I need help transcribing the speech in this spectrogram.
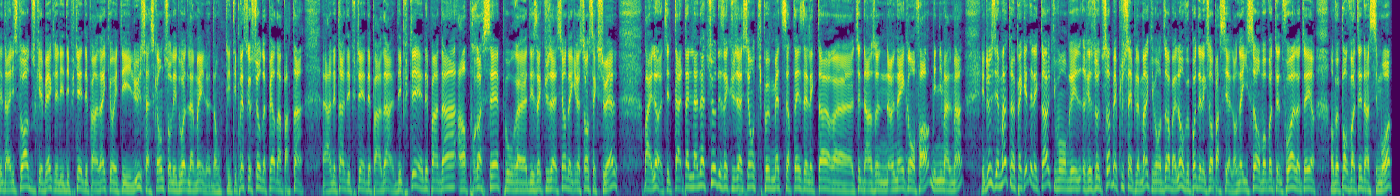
dans l'histoire du Québec, là, les députés indépendants qui ont été élus, ça se compte sur les doigts de la main. Là. Donc, tu es presque sûr de perdre en partant, euh, en étant député indépendant. Député indépendant en procès pour euh, des accusations d'agression sexuelle, ben là, tu as, la nature des accusations qui peut mettre certains électeurs euh, dans un, un inconfort, minimalement. Et deuxièmement, tu as un paquet d'électeurs qui vont ré- résoudre ça bien plus simplement, qui vont dire, ben là, on veut pas d'élection partielle. On a eu ça, on va voter une fois, là, on veut pas voter dans six mois.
